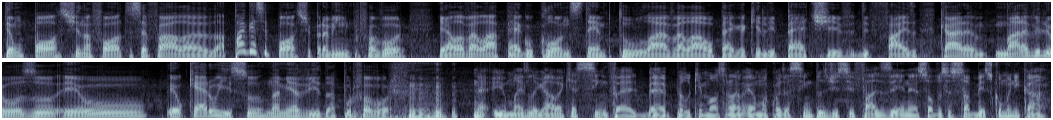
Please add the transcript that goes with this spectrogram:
tem um post na foto e você fala: apaga esse post pra mim, por favor. E ela vai lá, pega o Clone Stamp Tool lá, vai lá, ou pega aquele patch de faz. Cara, maravilhoso. Eu eu quero isso na minha vida, por favor. é, e o mais legal é que é sim, é, é, pelo que mostra lá, é uma coisa simples de se fazer, né? Só você saber se comunicar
